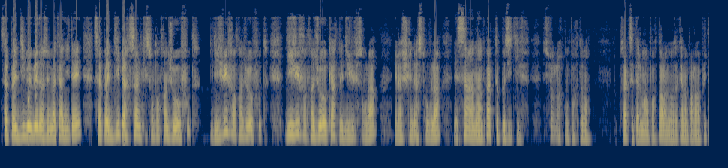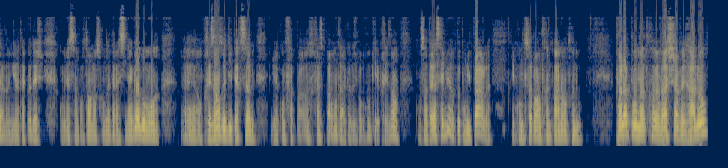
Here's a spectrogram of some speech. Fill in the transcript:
Ça peut être 10 bébés dans une maternité, ça peut être 10 personnes qui sont en train de jouer au foot, 10 juifs en train de jouer au foot, 10 juifs en train de jouer aux cartes, les 10 juifs sont là, et la shrina se trouve là, et ça a un impact positif sur leur comportement. C'est pour ça que c'est tellement important, là, dans lequel on en parlera plus tard, dans Girata Kodesh, combien c'est important lorsqu'on est à la synagogue, au moins, euh, en présence de 10 personnes, eh bien qu'on ne fasse pas, honte à la Kodesh Baruch qui est présent, qu'on s'intéresse à lui un peu, qu'on lui parle, et qu'on ne soit pas en train de parler entre nous. Voilà pour notre rachat vers Ralo.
